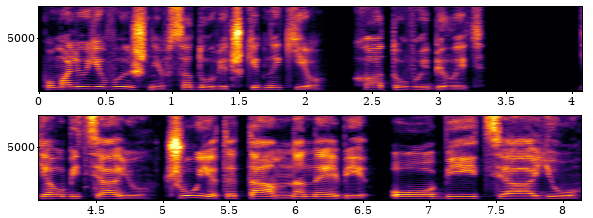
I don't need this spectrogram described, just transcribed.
помалює вишні в саду від шкідників, хату вибілить. Я обіцяю, чуєте там, на небі, обіцяю.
